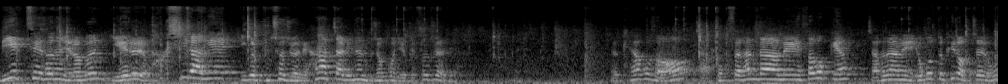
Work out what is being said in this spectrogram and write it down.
React에서는 여러분 얘를 확실하게 이걸 붙여줘야 돼요. 하나짜리는 무조건 이렇게 써줘야 돼요. 네. 이렇게 하고서 자 복사를 한 다음에 써볼게요. 자 그 다음에 이것도 필요 없죠. 요거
